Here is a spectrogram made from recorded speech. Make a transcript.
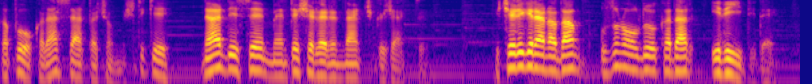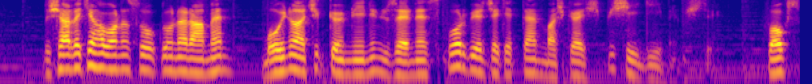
Kapı o kadar sert açılmıştı ki neredeyse menteşelerinden çıkacaktı. İçeri giren adam uzun olduğu kadar iriydi de. Dışarıdaki havanın soğukluğuna rağmen boynu açık gömleğinin üzerine spor bir ceketten başka hiçbir şey giymemişti. Fox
